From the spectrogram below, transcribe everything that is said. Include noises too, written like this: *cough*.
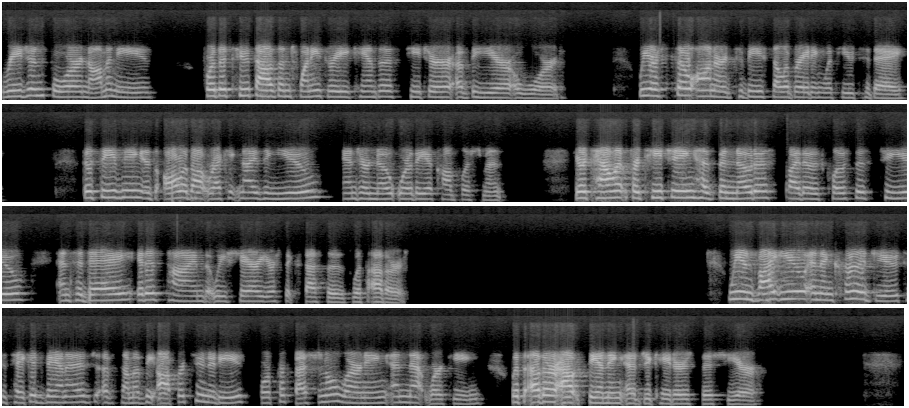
Region 4 nominees for the 2023 Kansas Teacher of the Year Award. We are so honored to be celebrating with you today. This evening is all about recognizing you and your noteworthy accomplishments. Your talent for teaching has been noticed by those closest to you, and today it is time that we share your successes with others. We invite you and encourage you to take advantage of some of the opportunities for professional learning and networking with other outstanding educators this year.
